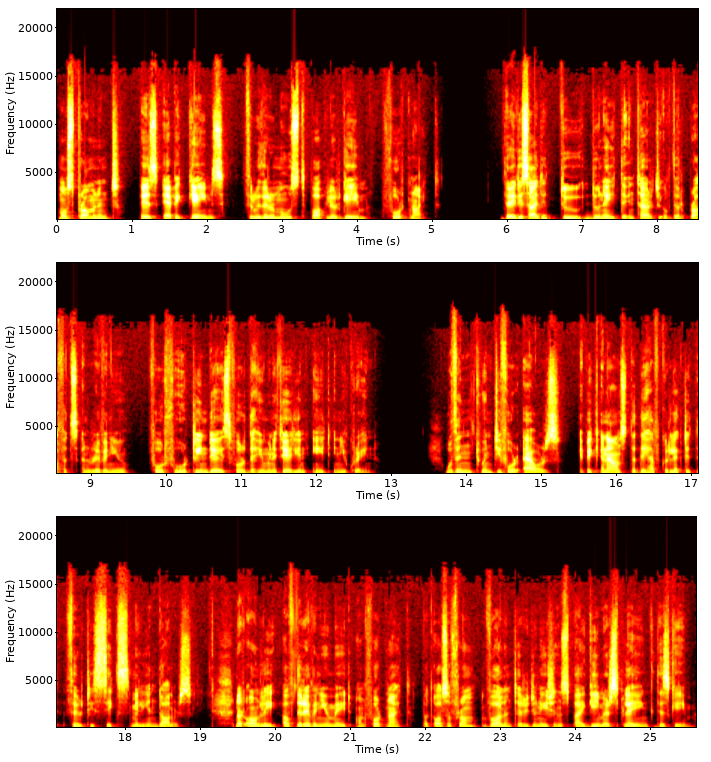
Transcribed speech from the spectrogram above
Most prominent is Epic Games through their most popular game, Fortnite. They decided to donate the entirety of their profits and revenue for 14 days for the humanitarian aid in Ukraine. Within 24 hours, Epic announced that they have collected $36 million, not only of the revenue made on Fortnite, but also from voluntary donations by gamers playing this game.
